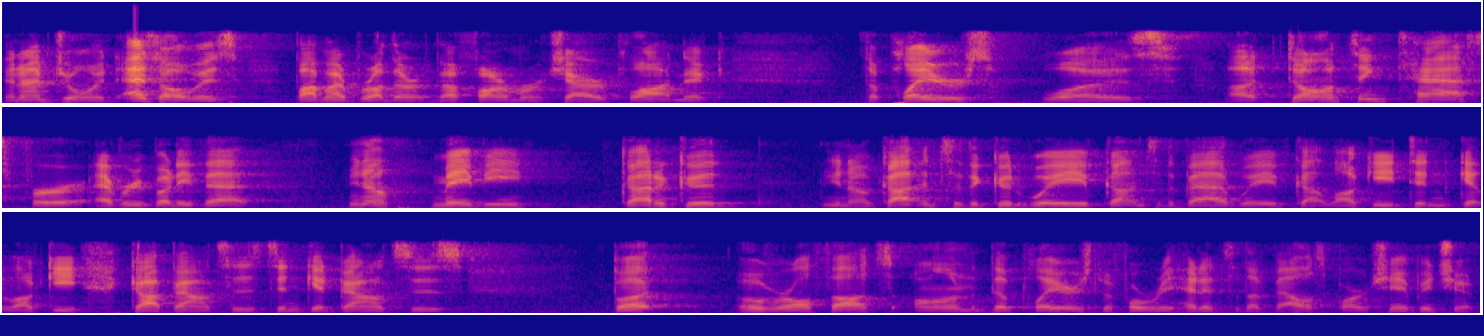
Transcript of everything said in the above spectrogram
and I'm joined, as always, by my brother, the farmer, Jared Plotnik. The players was a daunting task for everybody that, you know, maybe got a good, you know, got into the good wave, got into the bad wave, got lucky, didn't get lucky, got bounces, didn't get bounces. But overall thoughts on the players before we head into the Valspar Championship.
